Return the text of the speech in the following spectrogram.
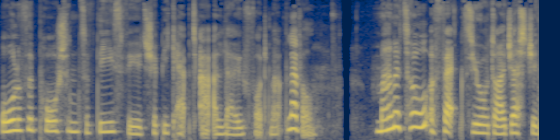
all of the portions of these foods should be kept at a low FODMAP level. Mannitol affects your digestion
